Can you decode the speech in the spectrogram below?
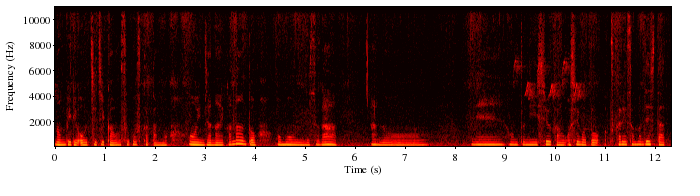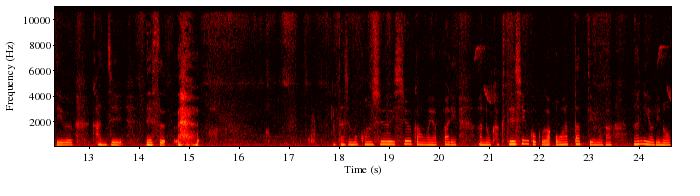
のんびりおうち時間を過ごす方も多いんじゃないかなと思うんですがあのー、ね本当に1週間お仕事お疲れ様でしたっていう感じです。私も今週1週間はやっぱりあの確定申告が終わったっていうのが何よりの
